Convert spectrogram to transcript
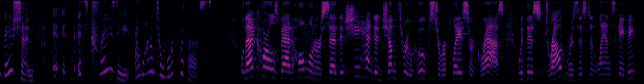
aggravation. It, it, it's crazy. I want them to work with us. Well, that Carlsbad homeowner said that she had to jump through hoops to replace her grass with this drought resistant landscaping,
